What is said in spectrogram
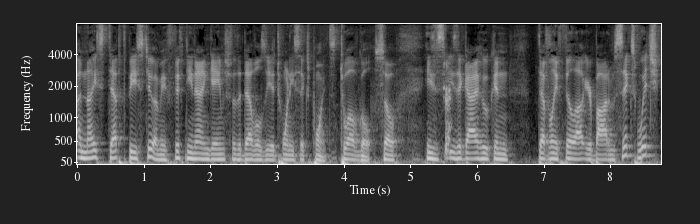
a nice depth piece too. I mean, 59 games for the Devils. He had 26 points, 12 goals. So he's he's a guy who can definitely fill out your bottom six, which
